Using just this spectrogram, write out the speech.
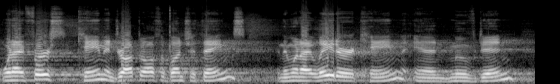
when I first came and dropped off a bunch of things, and then when I later came and moved in,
